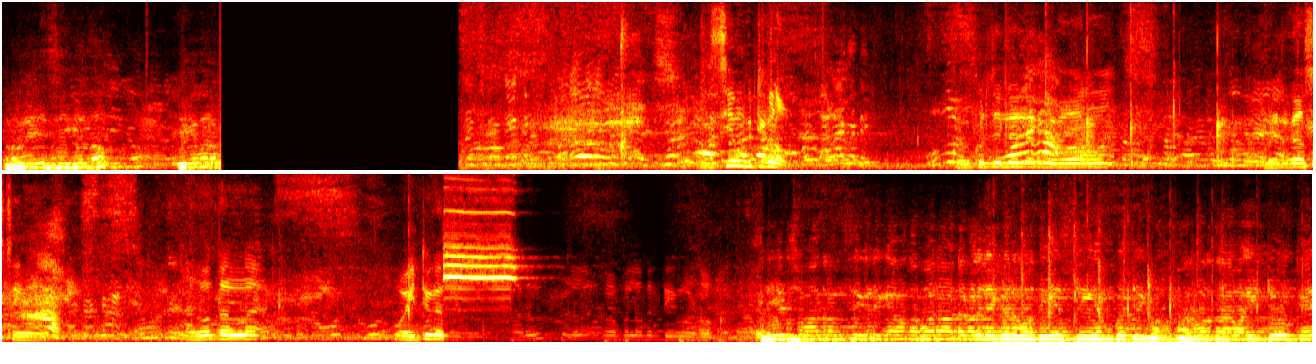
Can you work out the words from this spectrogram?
പ്രവേശിക്കുന്നു. ടീമർ കുട്ടികളോ? കോഴിക്കോട് ജില്ലയിലേക്ക് മികവാർന്ന മിഡിൽ ക്ലാസ് ടീമാണ് അതുപോലെ തന്നെ വൈറ്റ് ലീഡ്സ് മാത്രം സ്വീകരിക്കാവുന്ന പോരാട്ടങ്ങളിലേക്ക് ഒരു പ്രതി സി എം കുറ്റിക്കും അതുപോലെ വൈ ടു കെ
